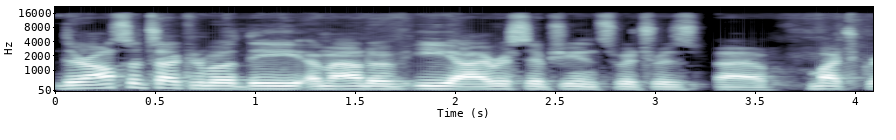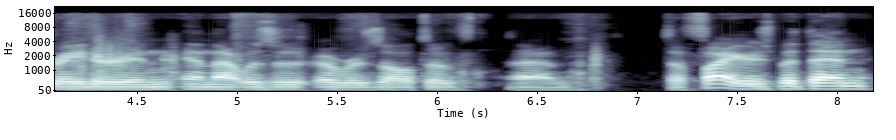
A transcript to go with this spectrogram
they're also talking about the amount of EI recipients, which was uh, much greater, and, and that was a, a result of um, the fires. But then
